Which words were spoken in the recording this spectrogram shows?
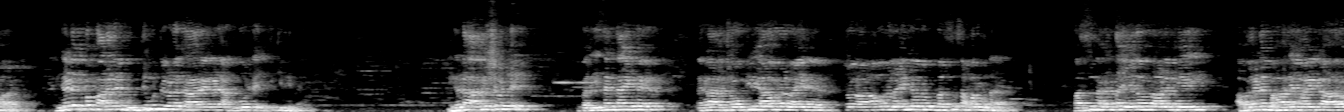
പാർട്ട് നിങ്ങളുടെ ഇപ്പം പറയുന്ന ബുദ്ധിമുട്ടുകളുടെ കാര്യങ്ങളെ അങ്ങോട്ട് എത്തിക്കുന്നില്ല. നിങ്ങളുടെ ആവശ്യമുണ്ട്. ഇപ്പൊ റീസെന്റ് ആയിട്ട് ചോക്ലി ആ ഒരു ലൈൻ ആ ഒരു ലൈനിൽ ഒരു ബസ് സമരം ഉണ്ടായിരുന്നു. ബസ്സിനകത്ത് ഏതോ ഒരാൾ കയറി അവരുടെ ഭാര്യമായിട്ട് ആരോ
